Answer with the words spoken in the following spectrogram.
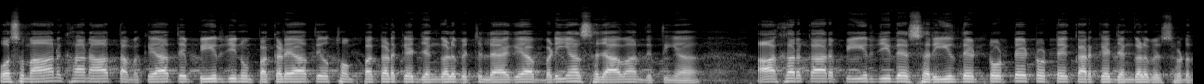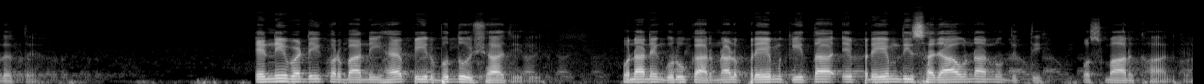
ਉਸਮਾਨ ਖਾਨ ਆ ਧਮਕਿਆ ਤੇ ਪੀਰ ਜੀ ਨੂੰ ਪਕੜਿਆ ਤੇ ਉੱਥੋਂ ਪਕੜ ਕੇ ਜੰਗਲ ਵਿੱਚ ਲੈ ਗਿਆ, ਬੜੀਆਂ ਸਜ਼ਾਵਾਂ ਦਿੱਤੀਆਂ। ਆਖਰਕਾਰ ਪੀਰ ਜੀ ਦੇ ਸਰੀਰ ਦੇ ਟੋਟੇ-ਟੋਟੇ ਕਰਕੇ ਜੰਗਲ ਵਿੱਚ ਸੁੱਟ ਦਿੱਤੇ। ਇੰਨੀ ਵੱਡੀ ਕੁਰਬਾਨੀ ਹੈ ਪੀਰ ਬੁੱਧੂ ਸ਼ਾਹ ਜੀ ਦੀ। ਉਹਨਾਂ ਨੇ ਗੁਰੂ ਘਰ ਨਾਲ ਪ੍ਰੇਮ ਕੀਤਾ, ਇਹ ਪ੍ਰੇਮ ਦੀ ਸਜ਼ਾ ਉਹਨਾਂ ਨੂੰ ਦਿੱਤੀ, ਉਸਮਾਨ ਖਾਨ ਨੇ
